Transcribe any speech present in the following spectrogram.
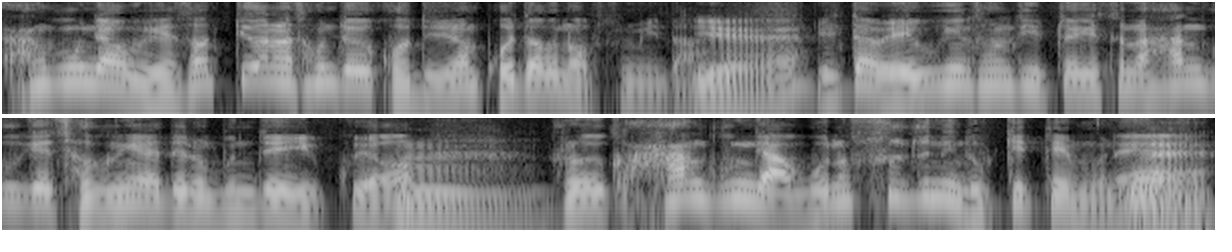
한국 야구에서 뛰어난 성적을 거두려는 보장은 없습니다. 예. 일단 외국인 선수 입장에서는 한국에 적응해야 되는 문제 있고요. 음. 그리고 한국 야구는 수준이 높기 때문에 네.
